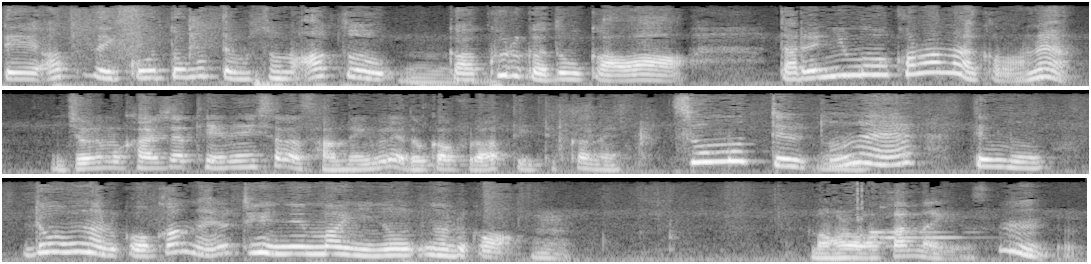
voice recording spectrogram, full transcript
て後で行こうと思ってもその後が来るかどうかは誰にもわからないからね一応でも会社定年したら3年ぐらいどっかフラって行ってくかね。そう思ってるとね、でもどうなるかわかんないよ。定年前にのなるか。うん。まあほらわかんないけどさ。うん。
